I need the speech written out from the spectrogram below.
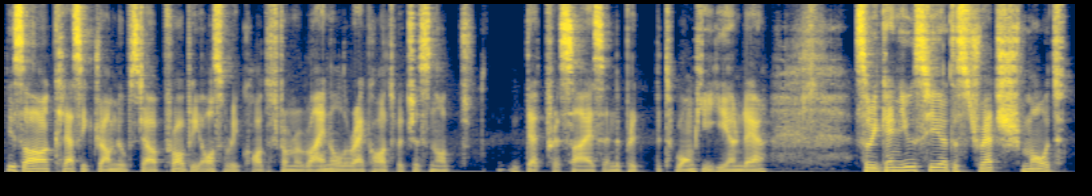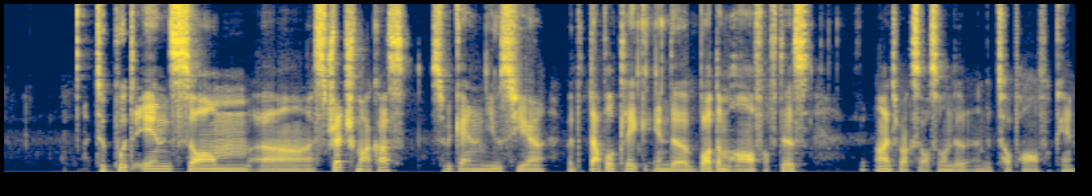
these are classic drum loops. They are probably also recorded from a vinyl record, which is not that precise and a bit, bit wonky here and there. So we can use here the stretch mode to put in some uh, stretch markers. So we can use here with a double click in the bottom half of this. Oh, it works also in the, in the top half. Okay.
